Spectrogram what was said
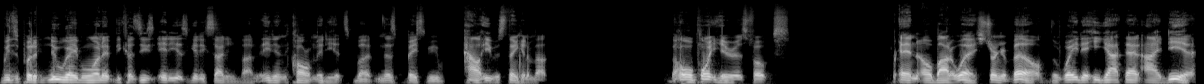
We just put a new label on it because these idiots get excited about it. He didn't call them idiots, but that's basically how he was thinking about it. The whole point here is, folks, and oh, by the way, Stringer Bell, the way that he got that idea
